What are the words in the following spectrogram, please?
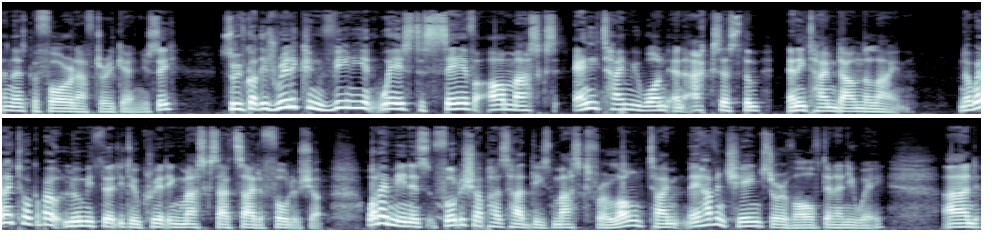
And there's before and after again, you see? So we've got these really convenient ways to save our masks anytime you want and access them anytime down the line. Now when I talk about Lumi 32 creating masks outside of Photoshop, what I mean is Photoshop has had these masks for a long time. They haven't changed or evolved in any way. And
